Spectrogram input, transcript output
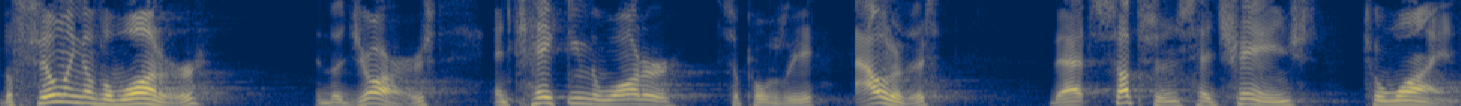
the filling of the water in the jars and taking the water, supposedly, out of it, that substance had changed to wine.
